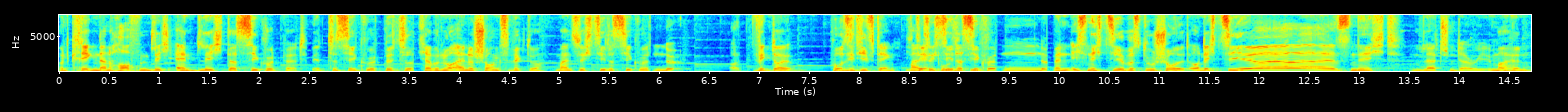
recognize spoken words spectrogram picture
und kriegen dann hoffentlich endlich das Secret Pad. Bitte Secret, bitte. Ich habe nur eine Chance, Victor. Meinst du, ich ziehe das Secret? Nö. Victor, positiv denken. Ich Meinst du, denk ich ziehe das. Secret? Nö. Wenn ich es nicht ziehe, bist du schuld. Und ich ziehe es nicht. Ein Legendary, immerhin.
